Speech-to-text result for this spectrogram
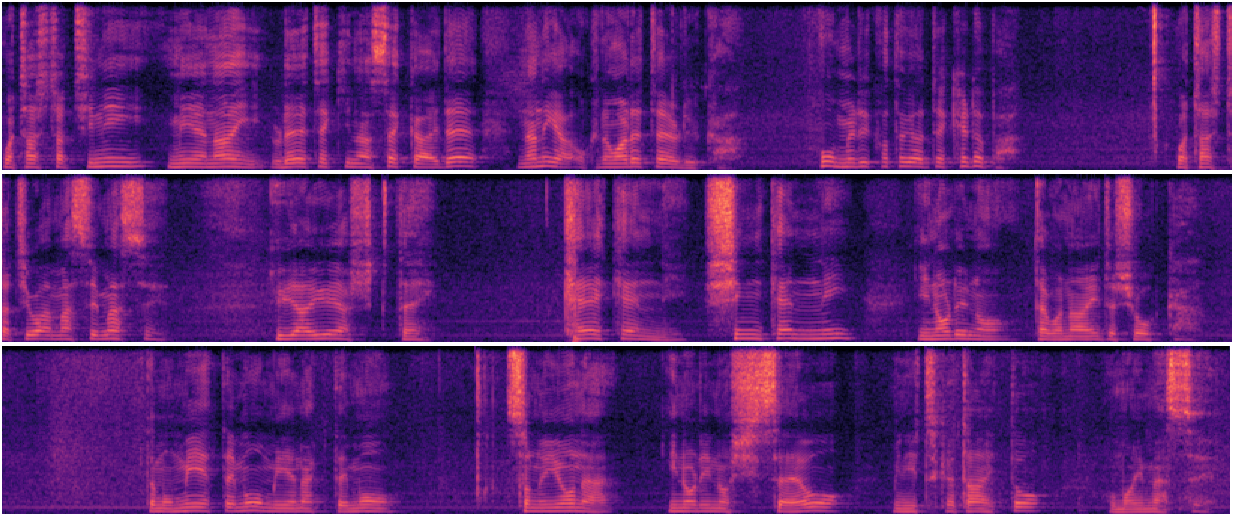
私たちに見えない霊的な世界で何が行われているかを見ることができれば私たちはますますうやうやしくて経験に真剣に祈るのではないでしょうか。でも見えても見えなくてもそのような祈りの姿勢を身につけたいと思います。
